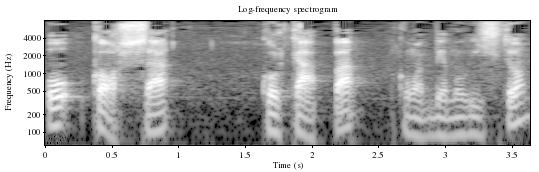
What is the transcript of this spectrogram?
o Cossa, col K, come abbiamo visto,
